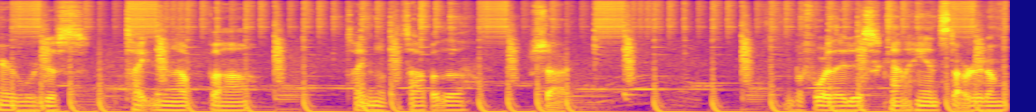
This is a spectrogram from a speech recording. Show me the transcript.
Here we're just tightening up, uh, tightening up the top of the shock before they just kind of hand started them.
